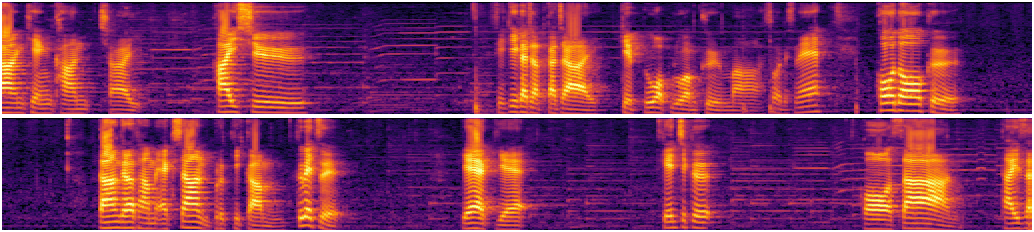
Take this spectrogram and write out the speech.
การแข่งขันใช่回収สิ่งที่กระจัดกระจายเก็บรวบรวมคืนมาそうですね行動คือการกระทำแอคชั่นพฤติกรรม区別แยกแยะ 建築ก่อสร้าง滞在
